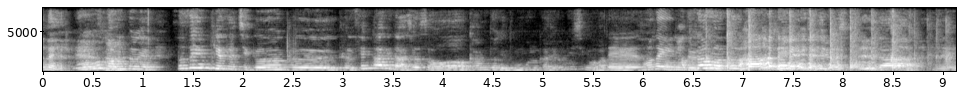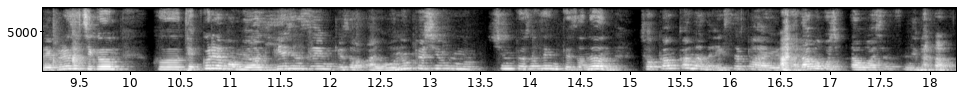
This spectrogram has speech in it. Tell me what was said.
네. 너무 감동해. 선생님께서 지금 그, 그 생각이 나셔서 감동의 눈물까지 흘리신 것 같아요. 네, 선생님들도 박수 한번 또 아, 네. 보내드리고 싶습니다. 네. 네, 그래서 지금 그 댓글에 보면 이혜진 선생님께서, 아니, 오는표 신, 신표 선생님께서는 저 깐깐한 엑셀 파일 받아보고 싶다고 하셨습니다.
